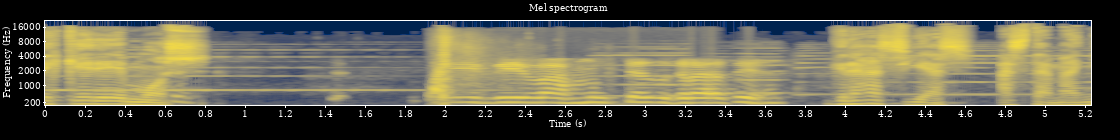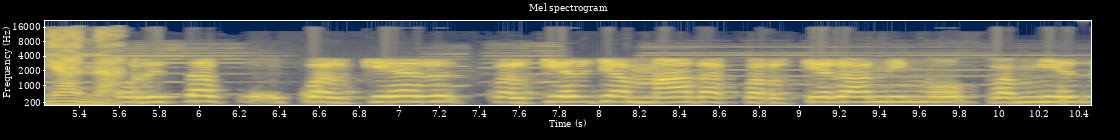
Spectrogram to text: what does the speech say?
Te queremos. Sí, Diva, muchas gracias. Gracias. Hasta mañana. Ahorita cu- cualquier cualquier llamada, cualquier ánimo, para mí es,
